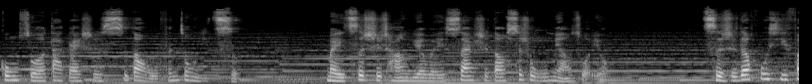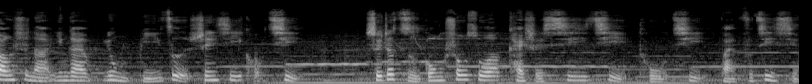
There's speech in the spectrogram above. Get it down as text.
宫缩大概是四到五分钟一次，每次时长约为三十到四十五秒左右。此时的呼吸方式呢，应该用鼻子深吸一口气。随着子宫收缩，开始吸气、吐气，反复进行，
